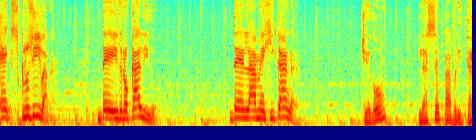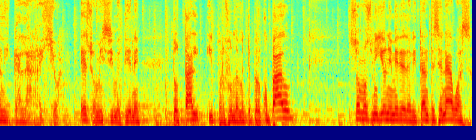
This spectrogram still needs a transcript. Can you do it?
Exclusiva de hidrocálido de la mexicana. Llegó la cepa británica a la región. Eso a mí sí me tiene total y profundamente preocupado. Somos millón y medio de habitantes en aguas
